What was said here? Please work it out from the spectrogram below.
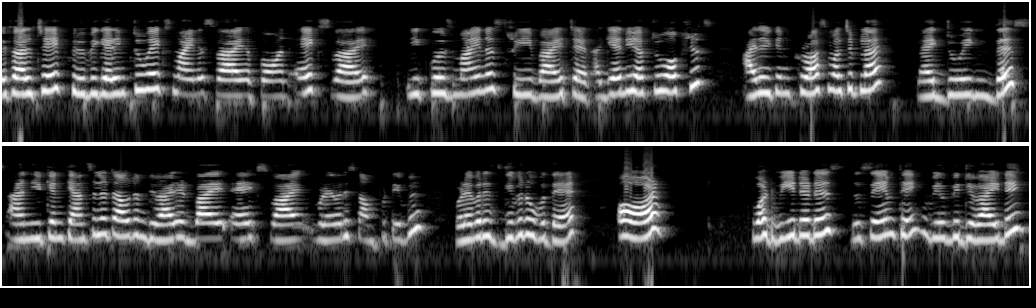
If I'll take, we'll be getting 2x minus y upon xy equals minus 3 by 10. Again, you have two options. Either you can cross multiply like doing this and you can cancel it out and divide it by x, y, whatever is comfortable, whatever is given over there. Or what we did is the same thing. We'll be dividing,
